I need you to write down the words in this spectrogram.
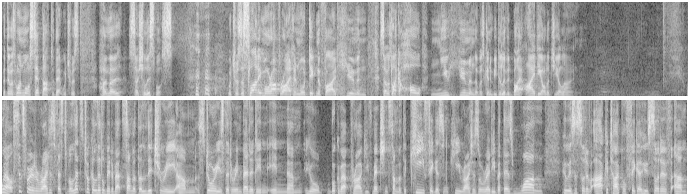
But there was one more step after that, which was Homo socialismus. which was a slightly more upright and more dignified human. So it was like a whole new human that was going to be delivered by ideology alone. Well, since we're at a writers' festival, let's talk a little bit about some of the literary um, stories that are embedded in, in um, your book about Prague. You've mentioned some of the key figures and key writers already, but there's one who is a sort of archetypal figure who sort of um,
